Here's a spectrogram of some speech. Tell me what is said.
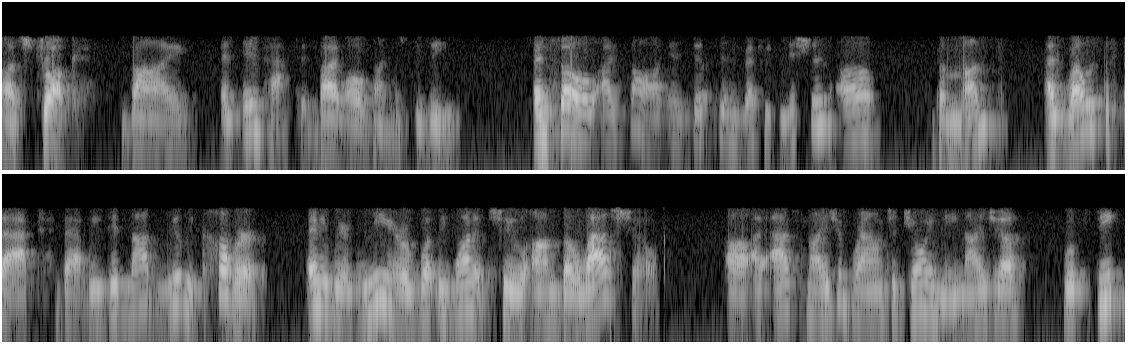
uh, struck by and impacted by Alzheimer's disease. And so I thought, and just in recognition of the month, as well as the fact that we did not really cover anywhere near what we wanted to on the last show, uh, I asked Najja Brown to join me. Najja will speak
